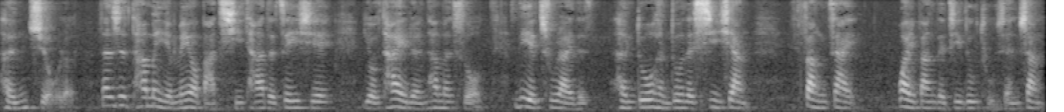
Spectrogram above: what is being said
很久了，但是他们也没有把其他的这一些犹太人他们所列出来的很多很多的细项放在外邦的基督徒身上，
